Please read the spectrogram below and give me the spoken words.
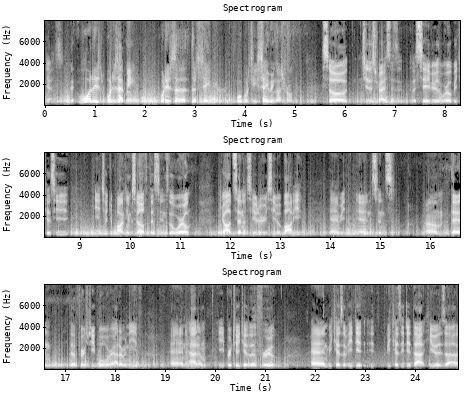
Yes. What is what does that mean? What is the the savior? What, what's he saving us from? So Jesus Christ is the savior of the world because he he took upon himself the sins of the world. God sent us here to receive a body, and we, and since um, then the first people were Adam and Eve, and Adam he partook of the fruit, and because of he did because he did that he was uh,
